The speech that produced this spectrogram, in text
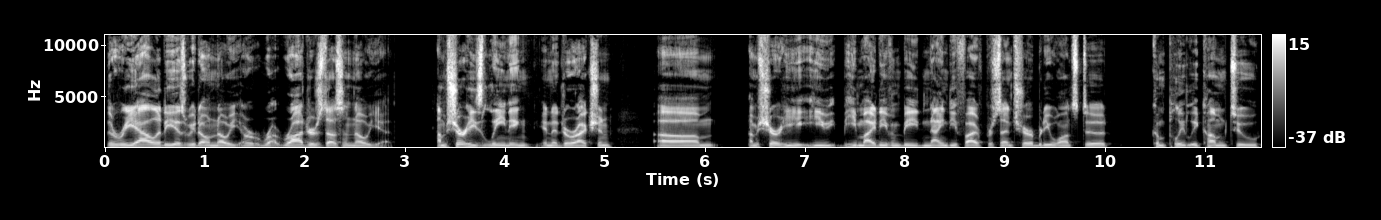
the reality is we don't know yet. Doesn't know yet. I'm sure he's leaning in a direction. Um, I'm sure he he he might even be 95% sure, but he wants to completely come to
